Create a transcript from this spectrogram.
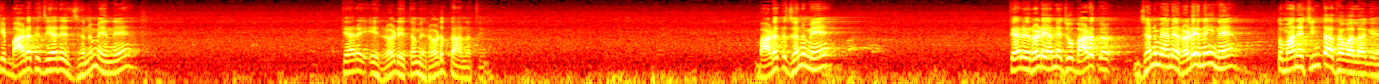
કે બાળક જ્યારે જન્મે ને, ત્યારે એ રડે. તમે રડતા નથી. બાળક જન્મે, ત્યારે રડે. અને જો બાળક જન્મે અને રડે નહીં ને, તો માને ચિંતા થવા લાગે.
